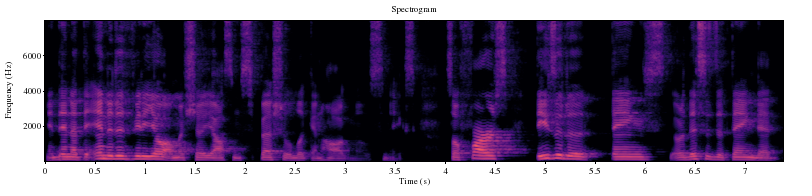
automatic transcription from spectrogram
And then at the end of this video, I'm going to show y'all some special looking hognose snakes. So first, these are the things, or this is the thing that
